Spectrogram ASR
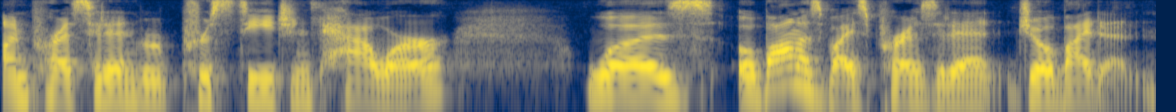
unprecedented prestige and power was Obama's vice president, Joe Biden.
